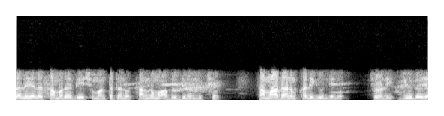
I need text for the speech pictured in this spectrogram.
గలయల సమర దేశం అంతటను సంఘము అభివృద్ధి నందొచ్చు సమాధానం కలిగి ఉండేను. చూడండి యూదయ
